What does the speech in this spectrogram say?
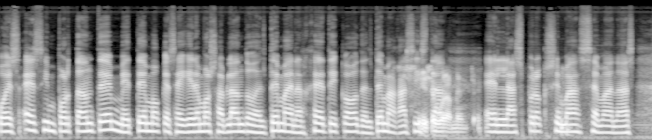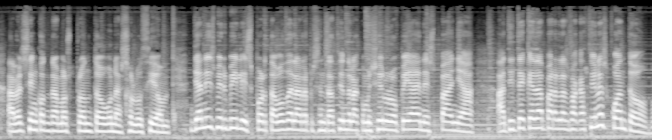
pues es importante. Me temo que seguiremos hablando del tema energético, del tema gasista en las próximas semanas. A ver si encontramos pronto una solución. Yanis Virbilis, portavoz de la representación de la Comisión Europea en España. ¿A ti te queda para las vacaciones cuánto?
